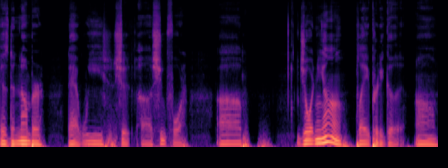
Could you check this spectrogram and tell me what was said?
is the number that we should uh, shoot for. Um, Jordan Young played pretty good. Um,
